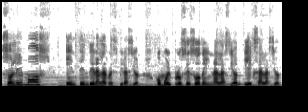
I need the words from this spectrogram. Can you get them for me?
Solemos entender a la respiración como el proceso de inhalación y exhalación,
